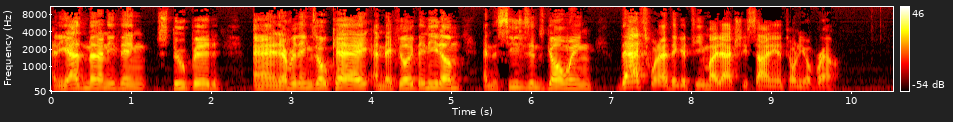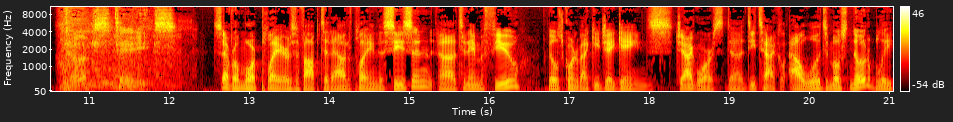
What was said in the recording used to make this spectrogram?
and he hasn't done anything stupid, and everything's okay, and they feel like they need him, and the season's going. That's when I think a team might actually sign Antonio Brown. Tux takes. Several more players have opted out of playing this season. Uh, to name a few, Bills cornerback EJ Gaines, Jaguars uh, D tackle Al Woods, and most notably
